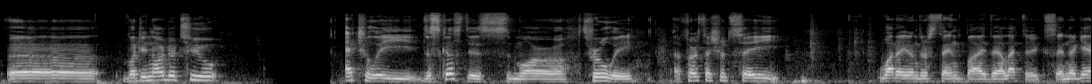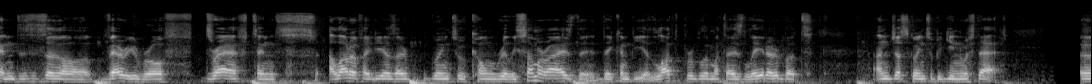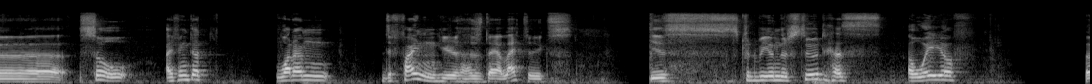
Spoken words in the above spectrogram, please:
Uh, but in order to actually discuss this more truly, uh, first I should say what I understand by dialectics. And again, this is a very rough draft, and a lot of ideas are going to come really summarized. They, they can be a lot problematized later, but I'm just going to begin with that. Uh, so I think that what I'm defining here as dialectics is could be understood as a way of uh,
